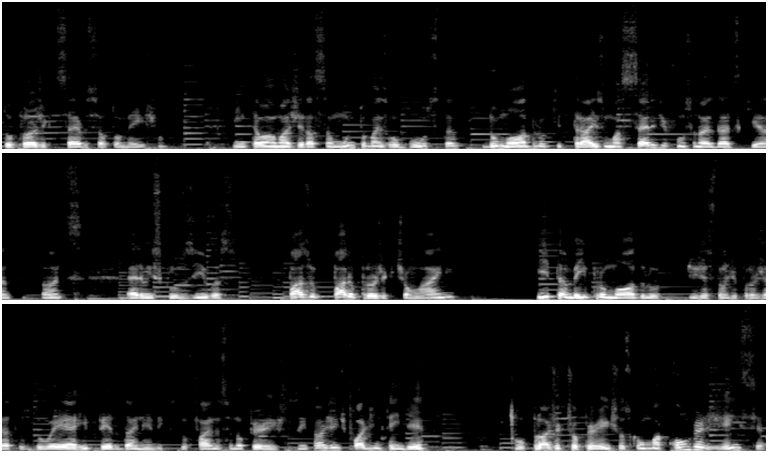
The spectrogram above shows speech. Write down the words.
do Project Service Automation. Então, é uma geração muito mais robusta do módulo que traz uma série de funcionalidades que antes eram exclusivas para o Project Online e também para o módulo de gestão de projetos do ERP do Dynamics, do Finance and Operations. Então, a gente pode entender o Project Operations como uma convergência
